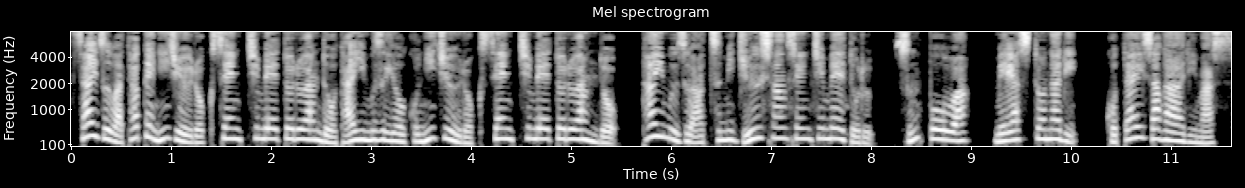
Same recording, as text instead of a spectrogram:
サイズは縦 26cm& times 横 26cm& times 厚み 13cm。寸法は目安となり個体差があります。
